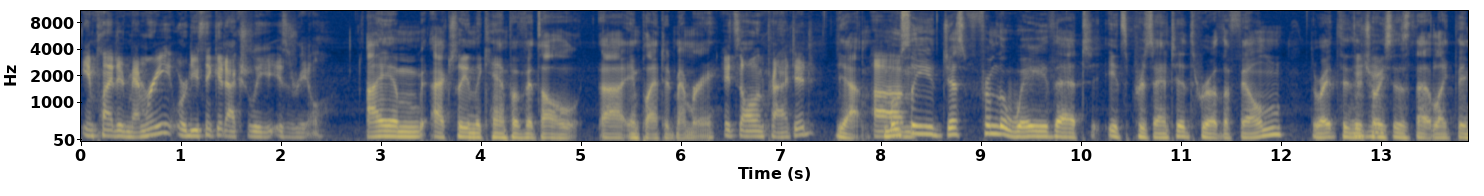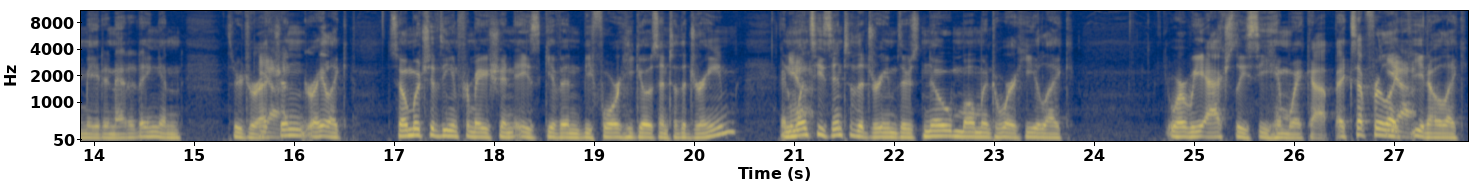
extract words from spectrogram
implanted memory, or do you think it actually is real? I am actually in the camp of it's all uh, implanted memory. It's all implanted. Yeah, Um, mostly just from the way that it's presented throughout the film, right? Through the Mm-hmm. choices that like they made in editing and through direction, right? Like so much of the information is given before he goes into the dream, and Yeah. once he's into the dream, there's no moment where he like where we actually see him wake up, except for like Yeah. you know like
